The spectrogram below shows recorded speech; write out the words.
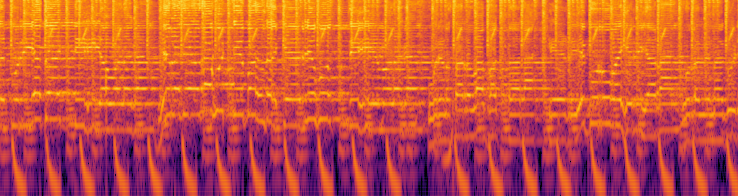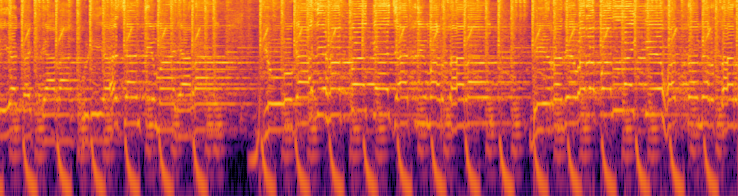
ಹಾಕಿದ ಕುರಿಯ ದೊಡ್ಡಿಯ ಒಳಗ ಹಿರದೇವರ ಹುಟ್ಟಿ ಬಂದ ಕೇಳ್ರಿ ಹುತ್ತಿನೊಳಗ ಊರಿನ ಸರ್ವ ಭಕ್ತರ ಕೇಳ್ರಿ ಗುರುವ ಹಿರಿಯರ. ಗುರುವಿನ ಗುಡಿಯ ಕಟ್ಯಾರ, ಗುಡಿಯ ಶಾಂತಿ ಮಾಡ್ಯಾರ. ಯುಗಾದಿ ಹಬ್ಬಕ್ಕ ಜಾತ್ರೆ ಮಾಡ್ತಾರ. ಬೀರದೇವರ ಪಲ್ಲಕ್ಕಿ ಹೊತ್ತ ಮೆರ್ತಾರ.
